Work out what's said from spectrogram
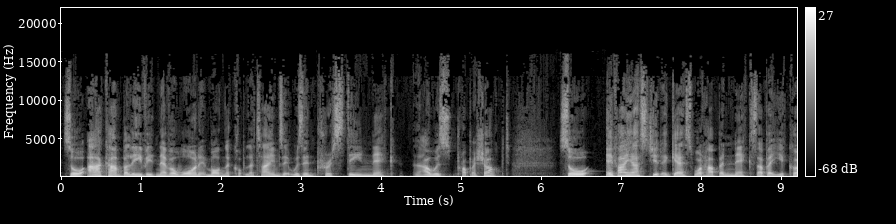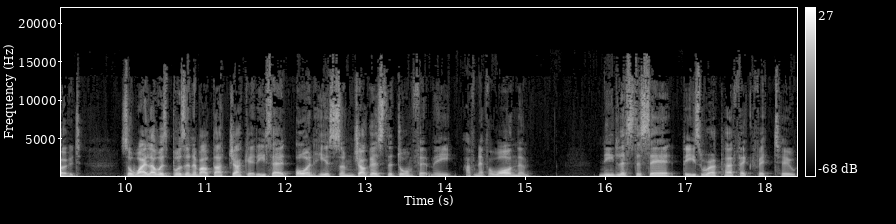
So I can't believe he'd never worn it more than a couple of times. It was in pristine nick. I was proper shocked. So if I asked you to guess what happened next, I bet you could. So while I was buzzing about that jacket, he said, Oh, and here's some joggers that don't fit me. I've never worn them. Needless to say, these were a perfect fit too.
